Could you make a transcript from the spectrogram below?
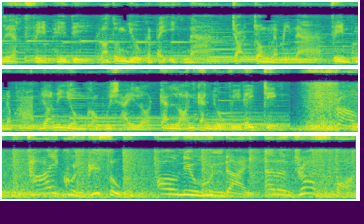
เลือกฟิล์มให้ดี เราต้องอยู่กันไปอีกนานเจาะจงลามินาฟิล์มคุณภาพยอดนิยมของผู้ใช้รถกันร้อนกัน UV ได้จริง เราท้ายคุณพิสูจน์ All New Hyundai Elantra Sport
